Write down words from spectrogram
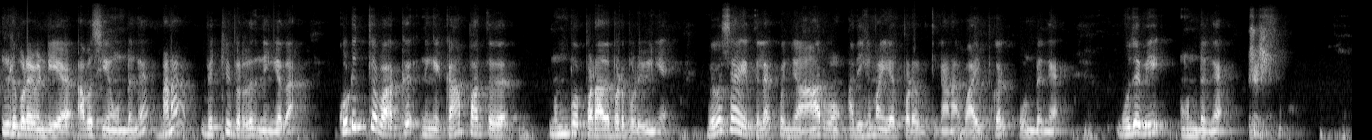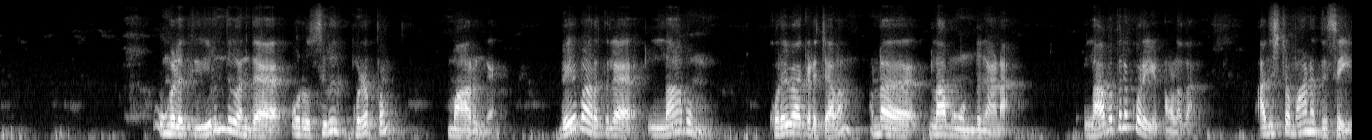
ஈடுபட வேண்டிய அவசியம் உண்டுங்க. ஆனால் வெற்றி பெறுறது நீங்கள் தான் கொடுத்த வாக்கு நீங்கள் காப்பாற்ற ரொம்ப படாதபாடு போடுவீங்க. விவசாயத்தில் கொஞ்சம் ஆர்வம் அதிகமாக ஏற்படுறதுக்கான வாய்ப்புகள் உண்டுங்க. உதவி உண்டுங்க. உங்களுக்கு இருந்து வந்த ஒரு சிறு குழப்பம் மாறுங்க. வியாபாரத்தில் லாபம் குறைவாக கிடைச்சாலும் நல்ல லாபம் உண்டுங்க ஆனால் லாபத்தில் குறையும் அவ்வளோதான் அதிர்ஷ்டமான திசை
